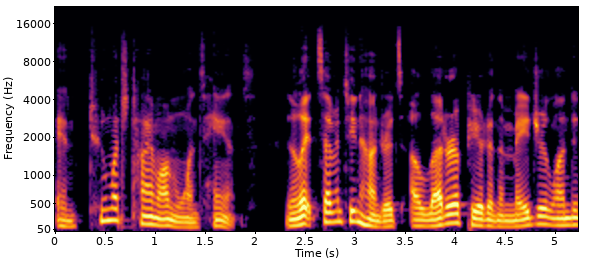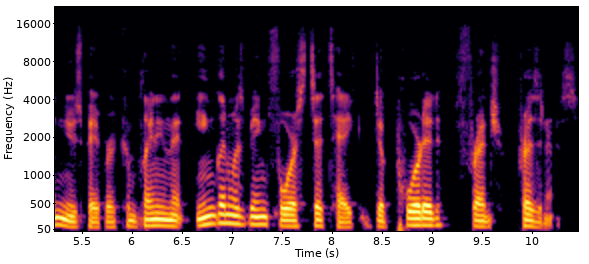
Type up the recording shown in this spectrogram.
and too much time on one's hands. In the late 1700s, a letter appeared in the major London newspaper complaining that England was being forced to take deported French prisoners.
